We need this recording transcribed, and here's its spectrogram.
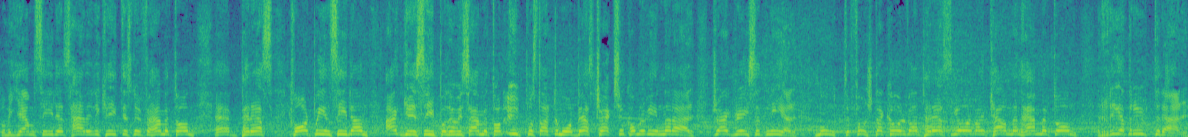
De är jämsides. Här är det kritiskt nu för Hamilton. Eh, Perez kvar på insidan. Aggressiv på Lewis Hamilton. Ut på start och mål. Best Traction kommer att vinna där. Dragracet ner mot första kurvan. Perez gör vad han kan men Hamilton reder ut det där.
